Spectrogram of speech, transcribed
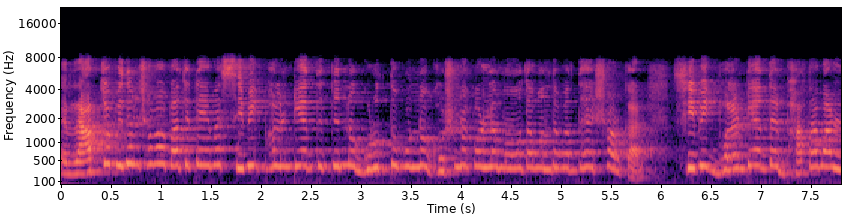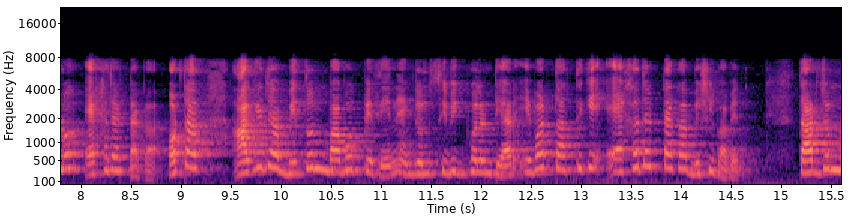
রাজ্য বিধানসভা বাজেটে এবার সিভিক ভলেন্টিয়ারদের জন্য গুরুত্বপূর্ণ ঘোষণা করল মমতা বন্দ্যোপাধ্যায়ের সরকার। সিভিক ভলেন্টিয়ারদের ভাতা বাড়ল এক হাজার টাকা। অর্থাৎ আগে যা বেতন বাবদ পেতেন একজন সিভিক ভলেন্টিয়ার এবার তার থেকে এক হাজার টাকা বেশি পাবেন। তার জন্য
